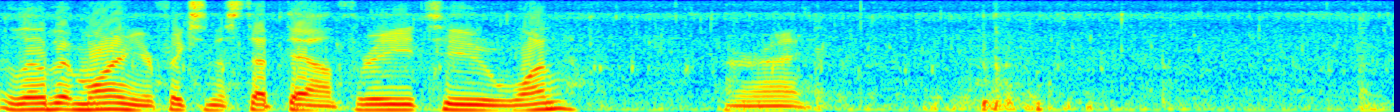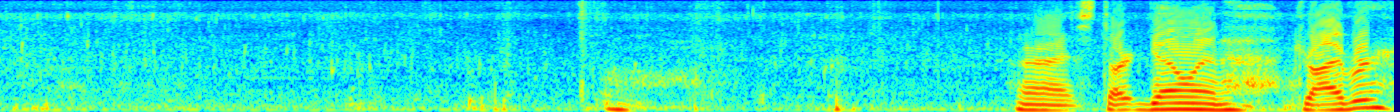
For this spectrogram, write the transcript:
a little bit more, and you're fixing to step down. Three, two, one. All right. All right, start going, driver.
